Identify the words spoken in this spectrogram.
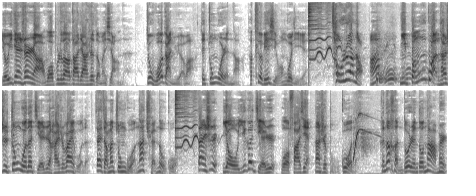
有一件事啊，我不知道大家是怎么想的。就我感觉吧，这中国人呐，他特别喜欢过节，凑热闹啊。你甭管他是中国的节日还是外国的，在咱们中国那全都过。但是有一个节日，我发现那是不过的。可能很多人都纳闷，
